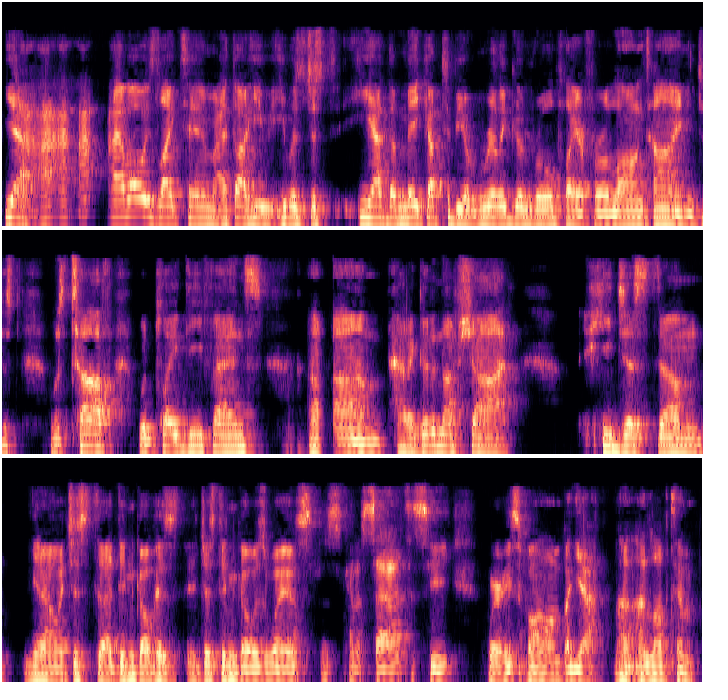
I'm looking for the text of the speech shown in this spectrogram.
yeah, I, I've always liked him. I thought he he was just he had the makeup to be a really good role player for a long time. He just was tough, would play defense, um, had a good enough shot. He just um, you know it just uh, didn't go his it just didn't go his way. It was, it was kind of sad to see where he's fallen. But yeah, I, I loved him.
